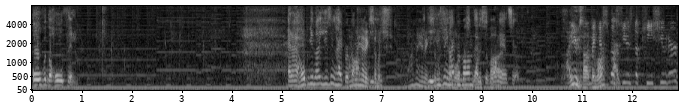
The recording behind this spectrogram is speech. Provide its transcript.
over the whole thing. And I hope you're not using hyper Why bomb. am I having so much? Why am I having If you're so much using trouble hyper in this bomb, that one is the wrong answer. I use hyper Am I Hyper just supposed to use the pea shooter?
